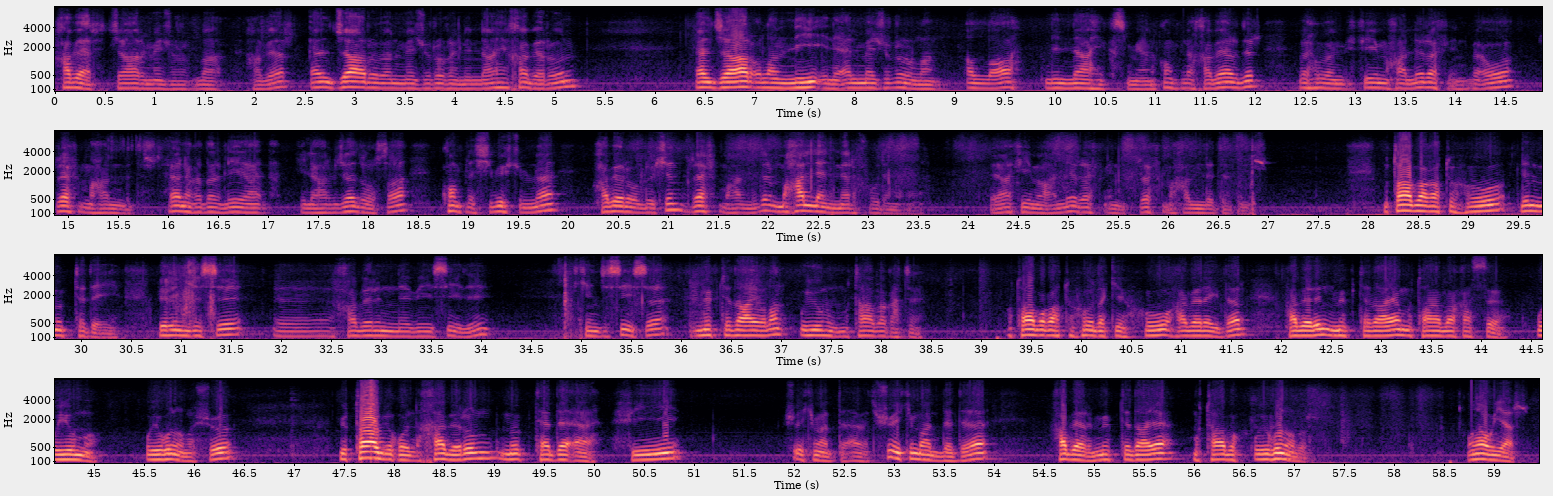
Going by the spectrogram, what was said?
haber. Car mecrurla haber. El caru vel mecruru lillahi haberun. El car olan li ile el mecrur olan Allah lillahi kısmı yani komple haberdir ve huve fi mahalli refin ve o ref mahallidir. Her ne kadar li ile de olsa komple şibih cümle haber olduğu için ref mahallidir. Mahallen merfu denir. Veya fi mahalli ref'in ref mahallidir denir. Mutabakatuhu lil mübtedeyi. Birincisi e, haberin nebisiydi. İkincisi ise müptedaya olan uyumu, mutabakatı. Mutabakatuhu'daki hu habere gider. Haberin müptedaya mutabakası, uyumu, uygun oluşu. Yutabikul haberul mübtede'e fi şu iki madde, evet. Şu iki maddede haber müptedaya mutabık, uygun olur. Ona uyar.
